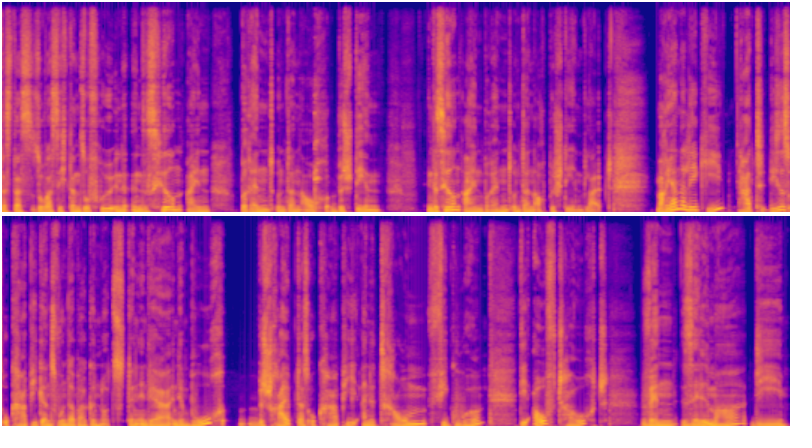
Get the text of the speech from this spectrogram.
Dass das sowas sich dann so früh in, in das Hirn einbrennt und dann auch bestehen in das Hirn einbrennt und dann auch bestehen bleibt. Marianne Lecki hat dieses Okapi ganz wunderbar genutzt, denn in, der, in dem Buch beschreibt das Okapi eine Traumfigur, die auftaucht, wenn Selma, die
